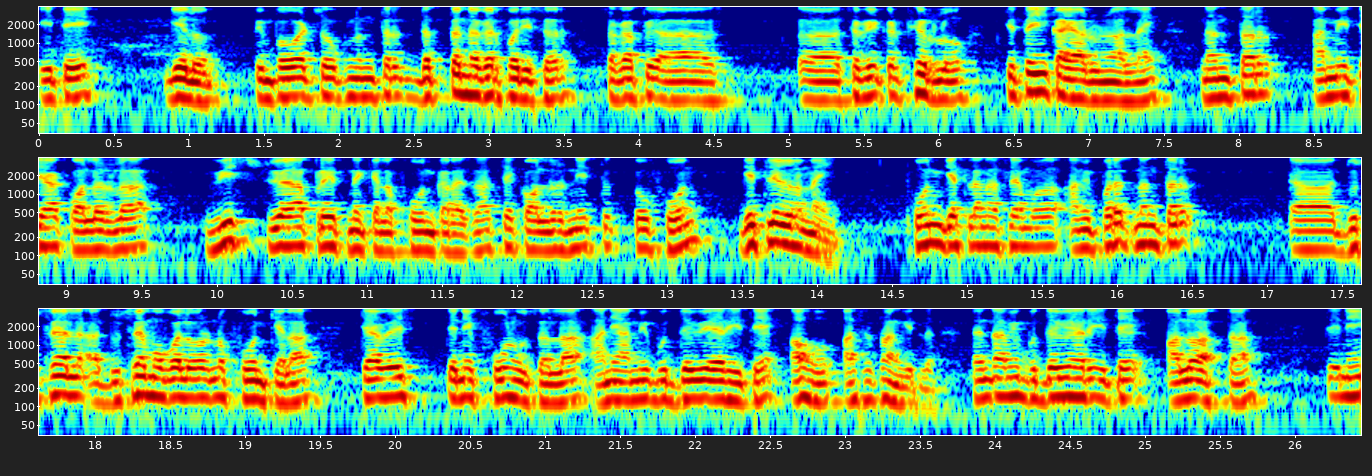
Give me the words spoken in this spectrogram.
इथे गेलो. पिंपळवाडी चौक नंतर दत्तनगर परिसर सगळा फि- सगळीकडे फिरलो. तिथंही काही आढळून आलं नाही. नंतर आम्ही त्या कॉलरला वीस वेळा प्रयत्न केला फोन करायचा. त्या कॉलरने तो तो फोन घेतलेला नाही. फोन घेतला नसल्यामुळं आम्ही परत नंतर दुसऱ्या दुसऱ्या मोबाईलवरनं फोन केला. त्यावेळेस त्याने फोन उचलला आणि आम्ही बुद्धविहार इथे आहो असं सांगितलं. त्यानंतर आम्ही बुद्धविहार इथे आलो असता त्याने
